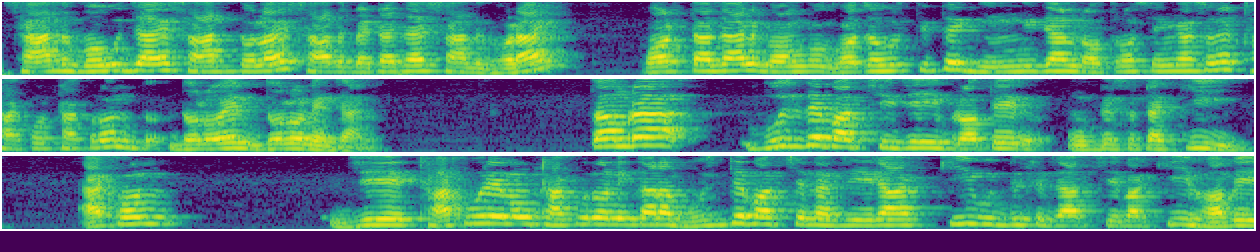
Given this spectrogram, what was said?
সাত বউ যায়, সাত দোলায়, সাত বেটা যায়, সাত ঘোড়ায়। কর্তা যান গঙ্গ গজহস্তিতে, গিন্নি যান রত্ন সিংহাসনে, ঠাকুর ঠাকুরন দোলনে দোলনে যান। তো আমরা বুঝতে পারছি যে এই ব্রতের উদ্দেশ্যটা কি। এখন যে ঠাকুর এবং ঠাকুরনি তারা বুঝতে পারছে না যে এরা কি উদ্দেশ্যে যাচ্ছে বা কি হবে,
